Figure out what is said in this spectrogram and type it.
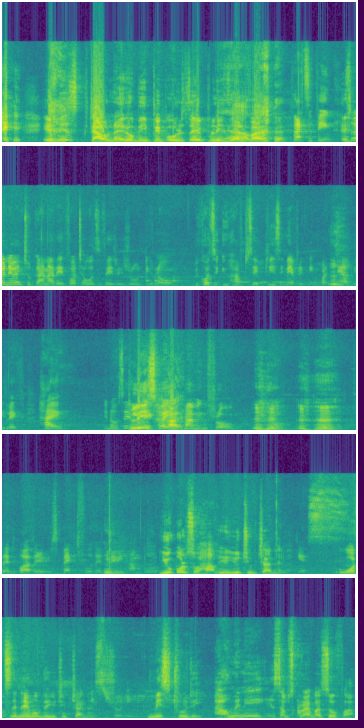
in this town, Nairobi, people will say, please, they are Yeah, fine. That's the thing. So when I went to Ghana, they thought I was very rude, you know, because you have to say please in everything. But mm. me, I'll be like, hi, you know, say Please, like, where hi. are you coming from? You know. Uh-huh. So people are very respectful and very humble. You also have your YouTube channel. Yes. What's the name of the YouTube channel? It's truly Miss Trudy. How many subscribers so far?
